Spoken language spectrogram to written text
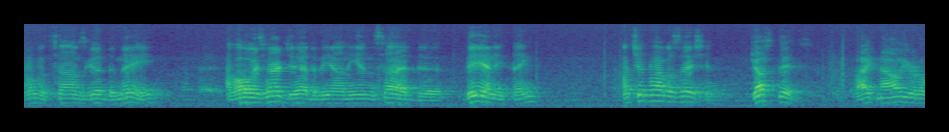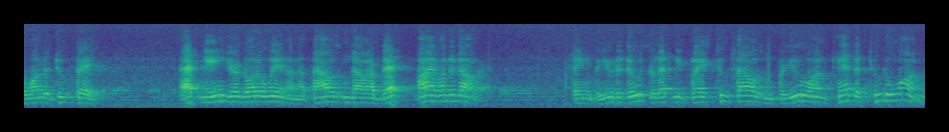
Well, it sounds good to me. I've always heard you had to be on the inside to be anything. What's your proposition? Just this. Right now, you're a one to two favorite. That means you're going to win on a thousand dollar bet, five hundred dollars. Thing for you to do is to let me place two thousand for you on Kent at two to one.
